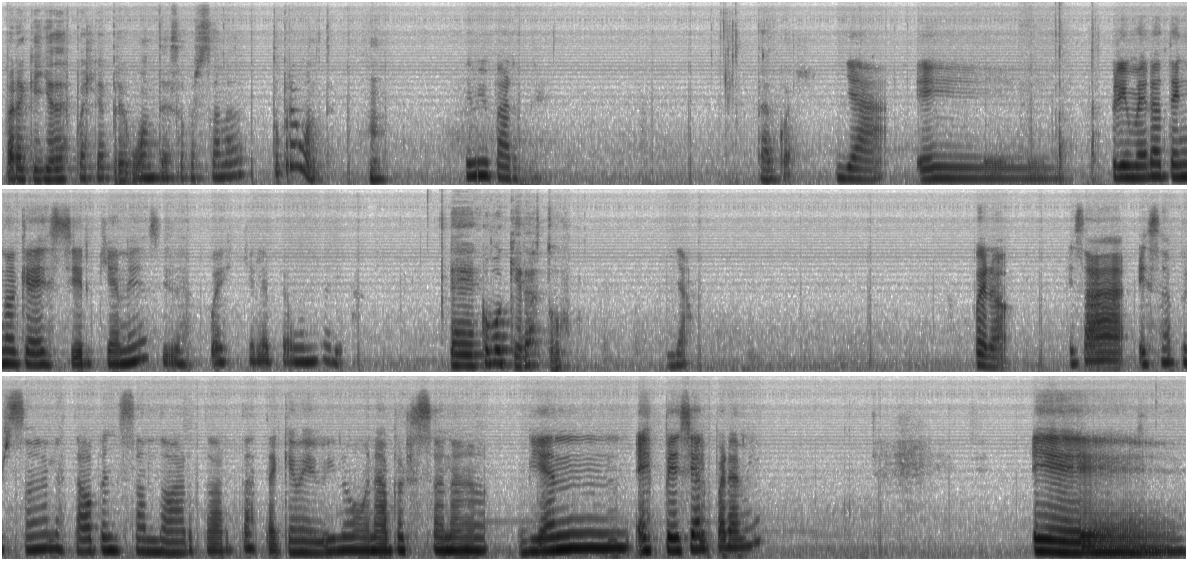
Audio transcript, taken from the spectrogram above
Para que yo después le pregunte a esa persona tu pregunta. De mi parte. Tal cual. Ya. eh, primero tengo que decir quién es y después qué le preguntaría. Eh, como quieras tú. Ya. Bueno, esa, esa persona la estaba pensando harto, harto, hasta que me vino una persona bien especial para mí. Eh,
